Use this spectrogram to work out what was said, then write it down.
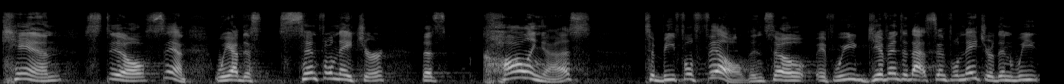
can still sin. We have this sinful nature that's calling us to be fulfilled. And so if we give into that sinful nature, then we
